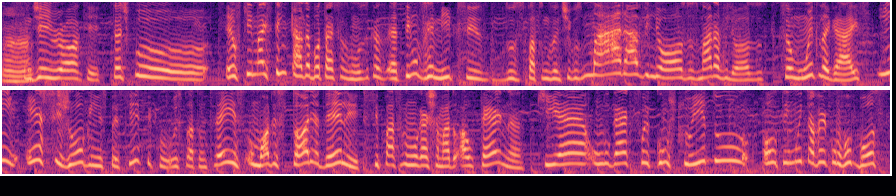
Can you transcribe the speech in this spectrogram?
Aham. um J-rock. Então, tipo... Eu fiquei mais tentado a botar essas músicas. É, tem uns remixes dos Splatoons antigos maravilhosos, maravilhosos. que São muito legais. E esse jogo em específico, o Splatoon 3, o modo história dele se passa num lugar chamado Alterna, que é um lugar que foi construído ou tem muito a ver com robôs.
